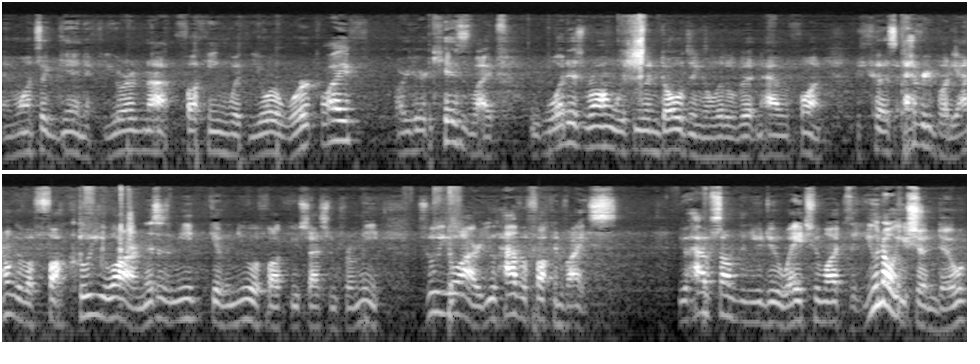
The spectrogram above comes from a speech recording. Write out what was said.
And once again, if you're not fucking with your work life or your kid's life, what is wrong with you indulging a little bit and having fun? Because everybody, I don't give a fuck who you are, and this is me giving you a fuck you session from me. It's who you are. You have a fucking vice. You have something you do way too much that you know you shouldn't do.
